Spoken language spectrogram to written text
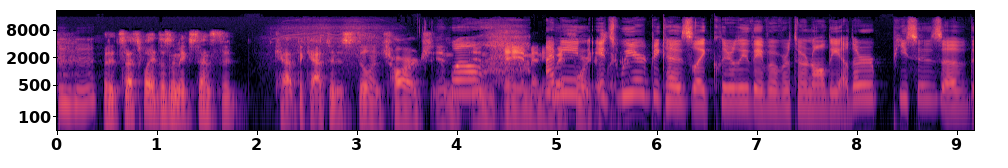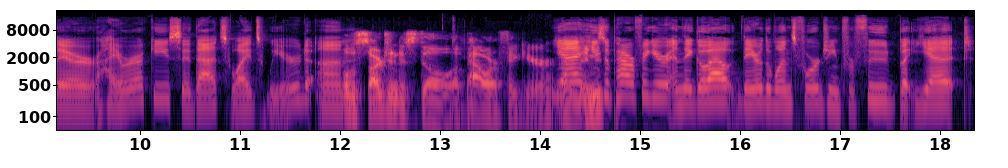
Mm-hmm. But it's that's why it doesn't make sense that Cap, the captain is still in charge in well, in name anyway. I mean, it's later. weird because like clearly they've overthrown all the other pieces of their hierarchy, so that's why it's weird. Um, well, the sergeant is still a power figure. Yeah, and, he's mean, a power figure, and they go out. They are the ones foraging for food, but yet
